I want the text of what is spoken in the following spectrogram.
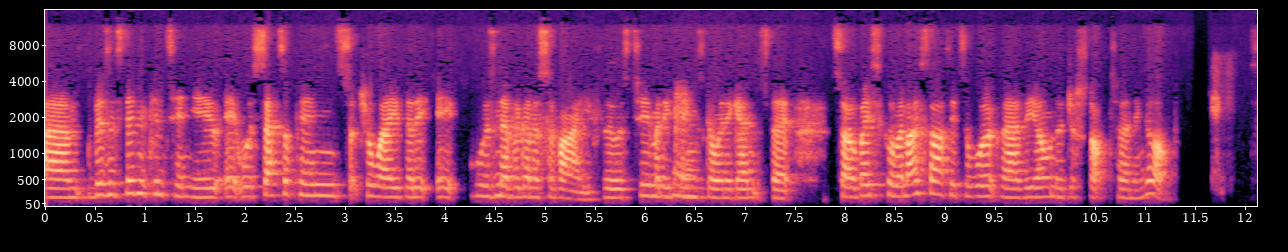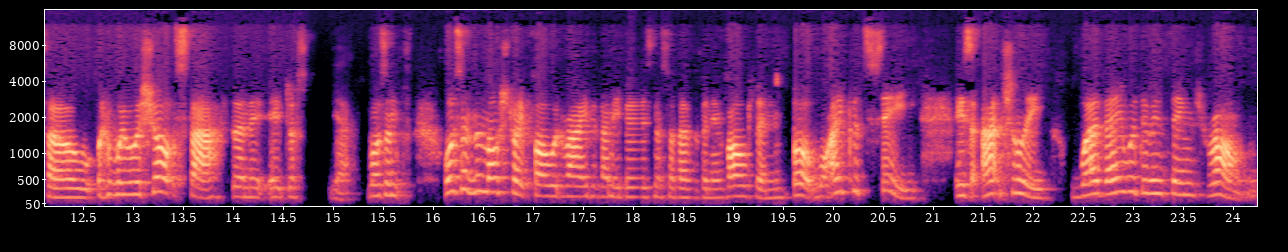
Um, the business didn't continue. It was set up in such a way that it, it was never going to survive. There was too many things mm. going against it. So basically, when I started to work there, the owner just stopped turning up. So we were short staffed, and it, it just yeah wasn't wasn't the most straightforward ride of any business I've ever been involved in. But what I could see is actually where they were doing things wrong,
